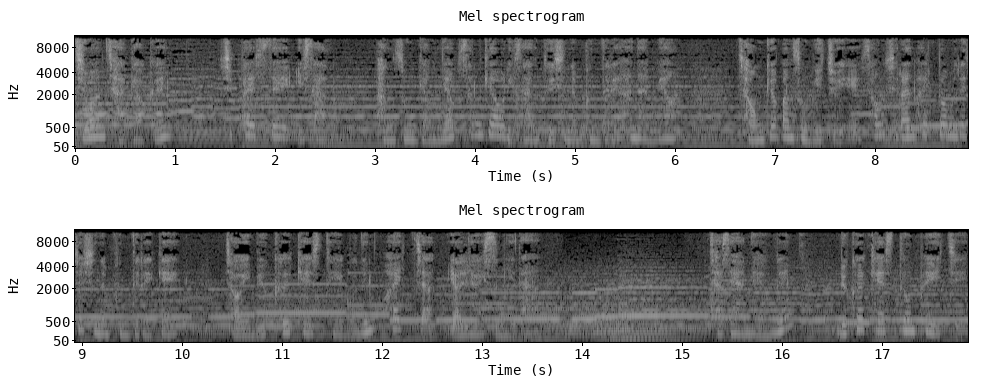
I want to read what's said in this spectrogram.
지원 자격은 18세 이상, 방송 경력 3개월 이상 되시는 분들을 하나며 정규 방송 위주의 성실한 활동을 해주시는 분들에게 저희 뮤클캐스트의 문은 활짝 열려 있습니다. 자세한 내용은 뮤클캐스트 홈페이지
